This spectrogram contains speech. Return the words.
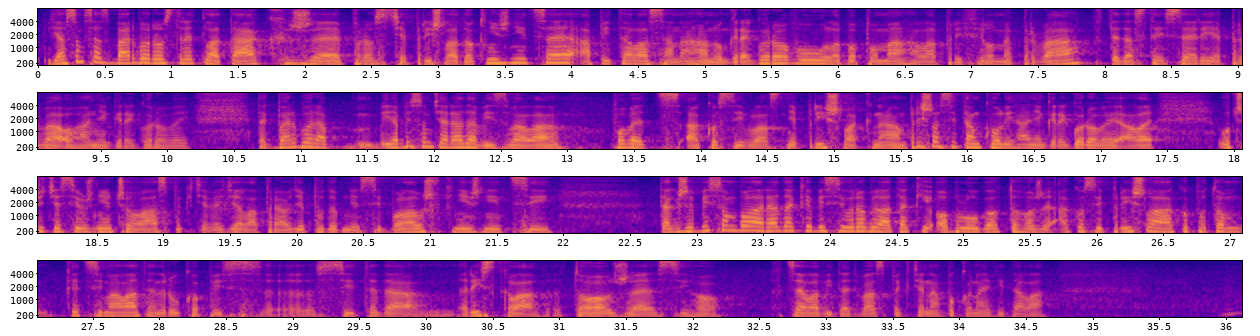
Ja som sa s Barborou stretla tak, že proste prišla do knižnice a pýtala sa na Hanu Gregorovú, lebo pomáhala pri filme Prvá, teda z tej série Prvá o Hane Gregorovej. Tak Barbora, ja by som ťa rada vyzvala, povedz, ako si vlastne prišla k nám. Prišla si tam kvôli Hane Gregorovej, ale určite si už niečo o aspekte vedela, pravdepodobne si bola už v knižnici. Takže by som bola rada, keby si urobila taký oblúk od toho, že ako si prišla, ako potom, keď si mala ten rukopis, e, si teda riskla to, že si ho chcela vydať v aspekte, napokon aj vydala.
